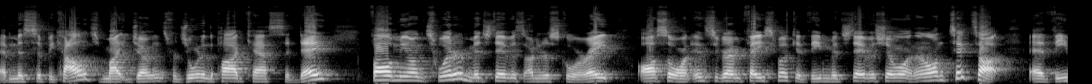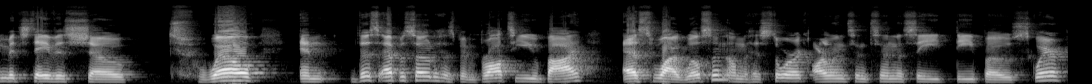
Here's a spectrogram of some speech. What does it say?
at Mississippi College, Mike Jones, for joining the podcast today. Follow me on Twitter, Mitch Davis underscore eight. Also on Instagram, Facebook at The Mitch Davis Show, and on TikTok at The Mitch Davis Show 12. And this episode has been brought to you by S.Y. Wilson on the historic Arlington, Tennessee Depot Square.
